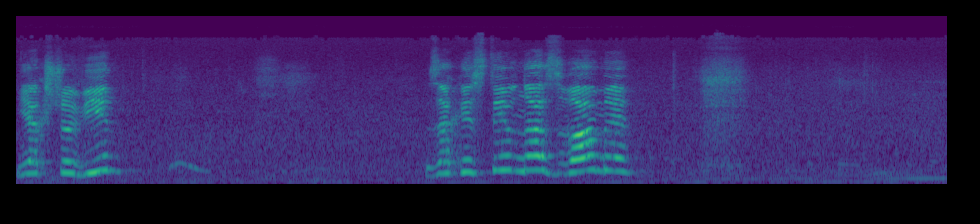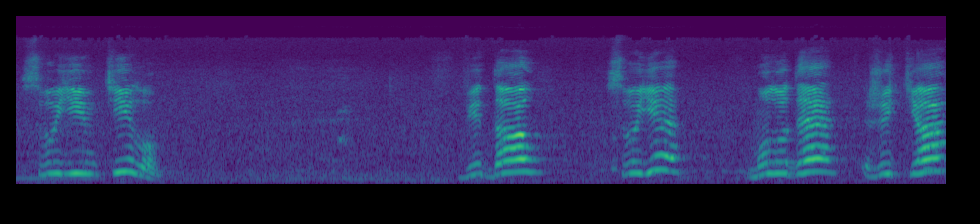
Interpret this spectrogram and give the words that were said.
Якщо він захистив нас з вами своїм тілом, віддав своє молоде життя,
